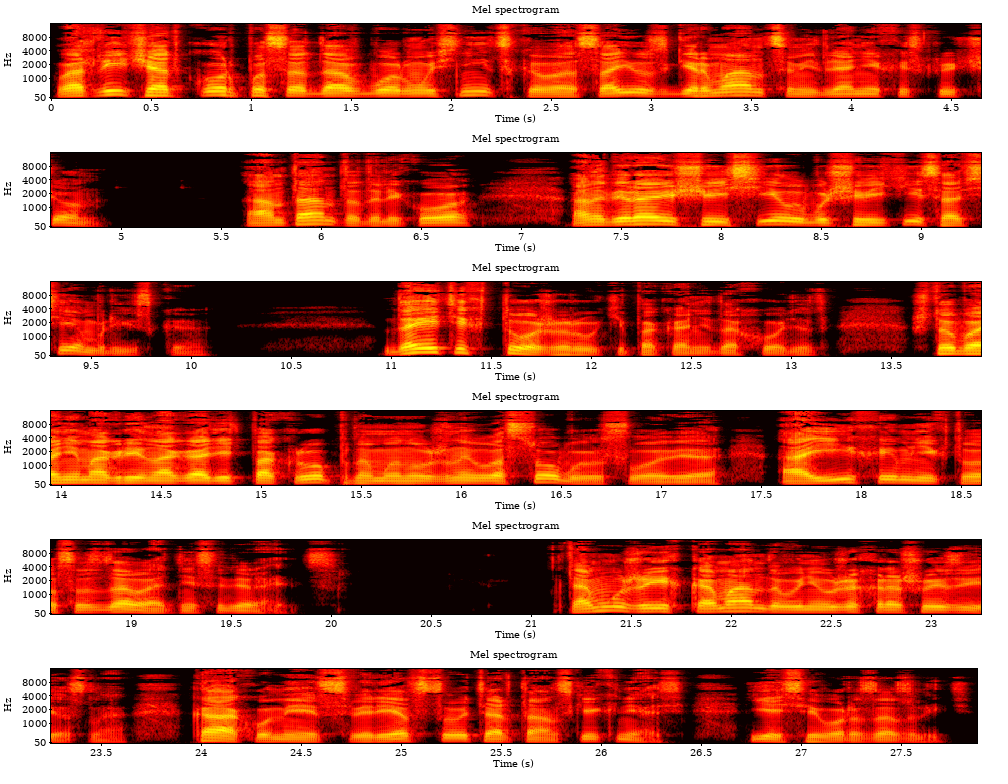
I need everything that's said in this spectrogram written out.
В отличие от корпуса Давбор-Мусницкого, союз с германцами для них исключен. Антанта далеко, а набирающие силу большевики совсем близко. До этих тоже руки пока не доходят. Чтобы они могли нагадить по-крупному, нужны особые условия, а их им никто создавать не собирается. К тому же их командованию уже хорошо известно, как умеет свирепствовать артанский князь, если его разозлить.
